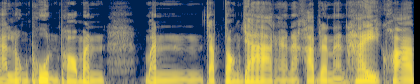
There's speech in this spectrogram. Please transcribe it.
การลงทุน เพราะมัน มันจับต้องยากนะครับ ดังนั้นให้ความ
